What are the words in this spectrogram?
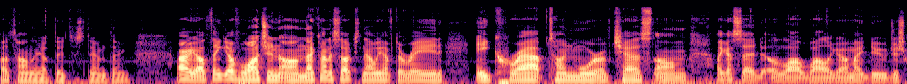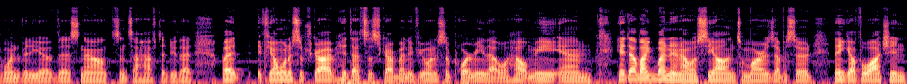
about time they update this damn thing Alright, y'all. Thank y'all for watching. Um, that kind of sucks. Now we have to raid a crap ton more of chests. Um, like I said a lot while ago, I might do just one video of this now since I have to do that. But if y'all want to subscribe, hit that subscribe button. If you want to support me, that will help me. And hit that like button, and I will see y'all in tomorrow's episode. Thank y'all for watching.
